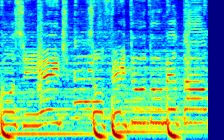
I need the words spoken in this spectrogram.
Consciente, sou feito do metal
